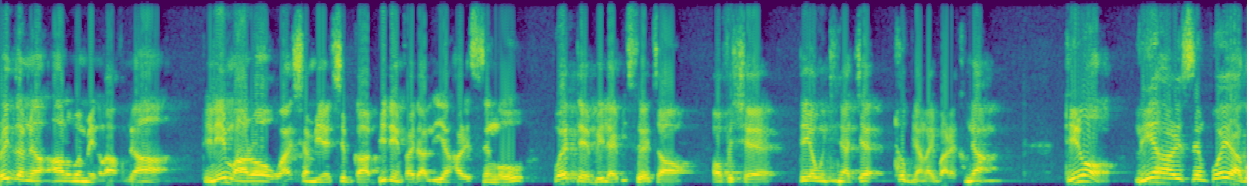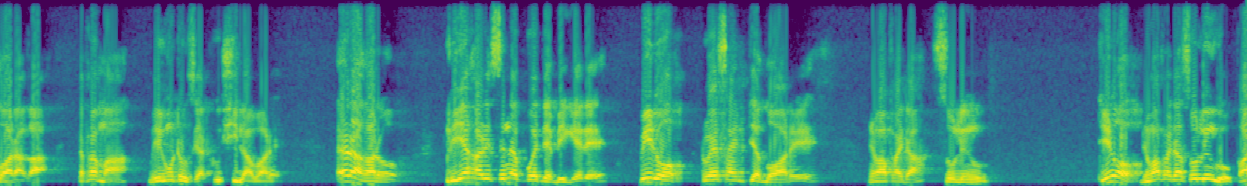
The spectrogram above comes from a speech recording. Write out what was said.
ပရိသတ်များအားလုံးပဲမင်္ဂလာခင်ဗျာဒီနေ့မှာတော့ One Championship က Beating Fighter Liam Harrison ကိုပွဲတည်ပေးလိုက်ပြီးဆိုတဲ့အကြောင်း official တရားဝင်ကြေညာချက်ထုတ်ပြန်လိုက်ပါတယ်ခင်ဗျာဒီတော့ Liam Harrison ပွဲရသွားတာကတစ်ဖက်မှာမေကုန်းထုတ်စရာတစ်ခုရှိလာပါတယ်အဲ့ဒါကတော့ Liam Harrison နဲ့ပွဲတည်ပေးခဲ့တယ်ပြီးတော့တွဲဆိုင်ပြတ်သွားတယ်မြန်မာဖိုက်တာဆိုလင်းဦးဒီတော့မြန်မာဖိုက်တာဆိုလင်းကိုဘာ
